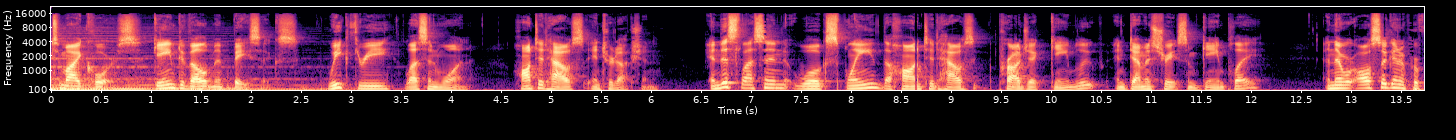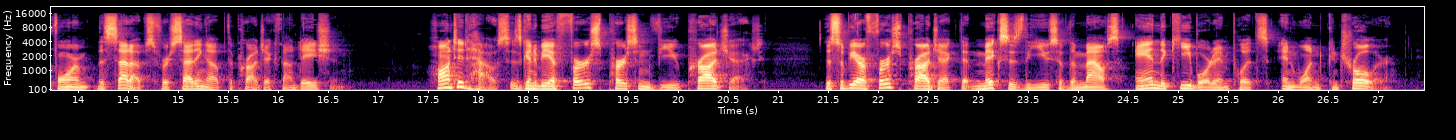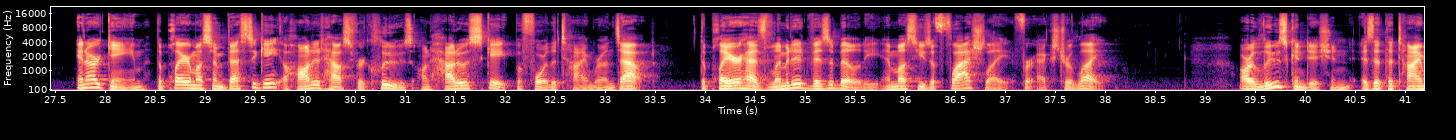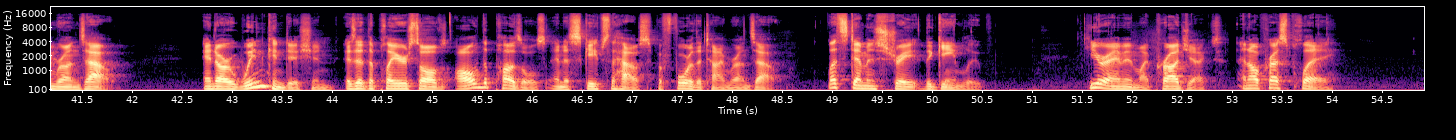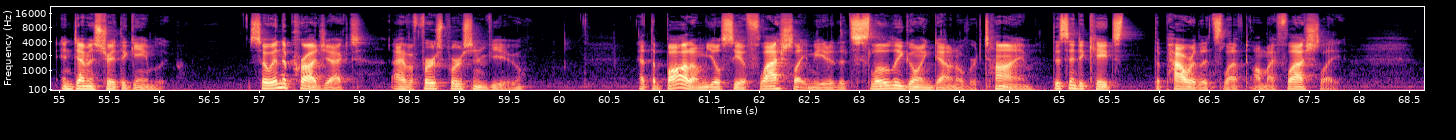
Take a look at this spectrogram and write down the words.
to my course, Game Development Basics, Week 3, Lesson 1, Haunted House Introduction. In this lesson, we'll explain the Haunted House project game loop and demonstrate some gameplay, and then we're also going to perform the setups for setting up the project foundation. Haunted House is going to be a first person view project. This will be our first project that mixes the use of the mouse and the keyboard inputs in one controller. In our game, the player must investigate a haunted house for clues on how to escape before the time runs out. The player has limited visibility and must use a flashlight for extra light. Our lose condition is that the time runs out, and our win condition is that the player solves all of the puzzles and escapes the house before the time runs out. Let's demonstrate the game loop. Here I am in my project, and I'll press play and demonstrate the game loop. So in the project, I have a first person view. At the bottom, you'll see a flashlight meter that's slowly going down over time. This indicates the power that's left on my flashlight.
